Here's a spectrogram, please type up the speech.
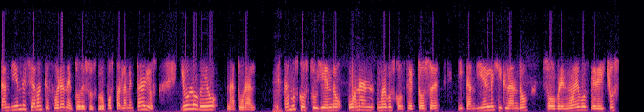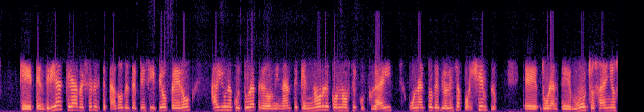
también deseaban que fuera dentro de sus grupos parlamentarios. Yo lo veo natural. Mm. Estamos construyendo una, nuevos conceptos eh, y también legislando sobre nuevos derechos que tendría que haberse respetado desde el principio, pero hay una cultura predominante que no reconoce que hay un acto de violencia. Por ejemplo, eh, durante muchos años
